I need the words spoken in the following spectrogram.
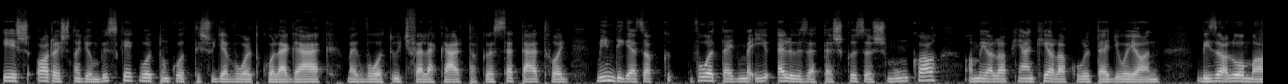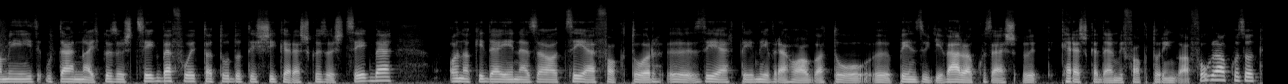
és arra is nagyon büszkék voltunk, ott is ugye volt kollégák, meg volt ügyfelek álltak össze, tehát hogy mindig ez a, volt egy előzetes közös munka, ami alapján kialakult egy olyan bizalom, ami utána egy közös cégbe folytatódott, és sikeres közös cégbe. Annak idején ez a CL Faktor ZRT névre hallgató pénzügyi vállalkozás kereskedelmi faktoringgal foglalkozott,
